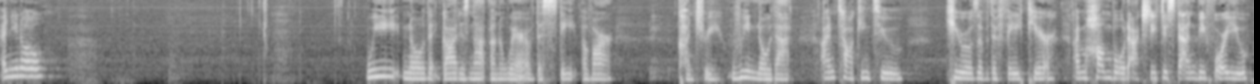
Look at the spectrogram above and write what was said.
And you know, We know that God is not unaware of the state of our country. We know that. I'm talking to heroes of the faith here. I'm humbled actually to stand before you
